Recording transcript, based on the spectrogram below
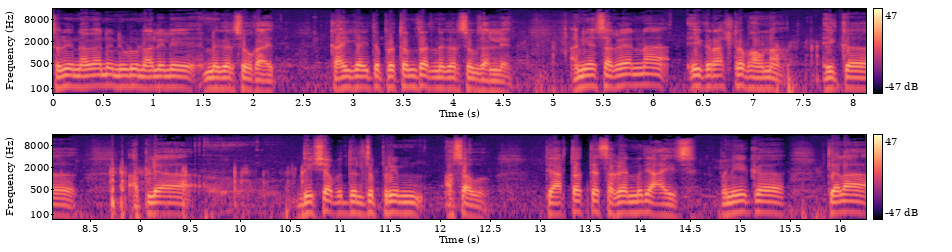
सगळे नव्यानं निवडून आलेले नगरसेवक आहेत. काही काही तर प्रथमतच नगरसेवक झालेले आहेत. आणि या सगळ्यांना एक राष्ट्रभावना एक आपल्या देशाबद्दलचं प्रेम असावं. ते अर्थात त्या सगळ्यांमध्ये आहेच. पण एक त्याला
